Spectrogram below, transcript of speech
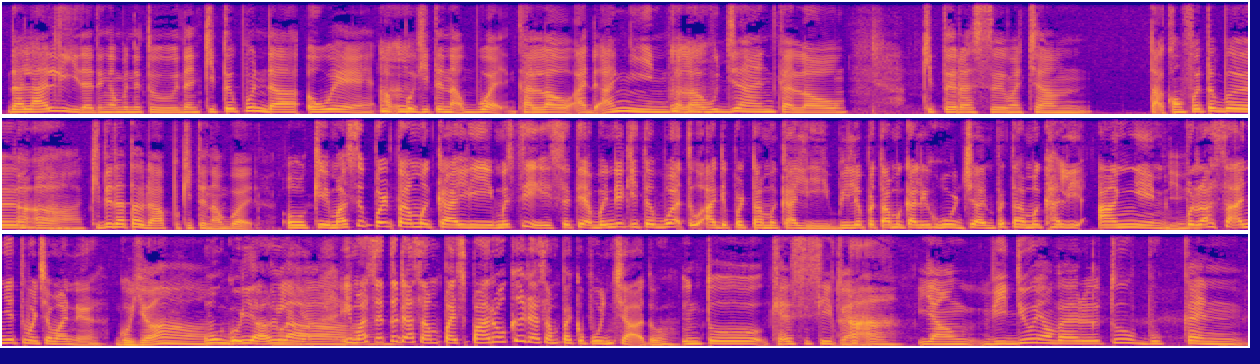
dah lali dah dengan benda tu dan kita pun dah aware apa kita nak buat kalau ada angin kalau hujan kalau kita rasa macam tak comfortable Ah-ah. uh, kita dah tahu dah apa kita nak buat Okey, masa pertama kali mesti setiap benda kita buat tu ada pertama kali. Bila pertama kali hujan, pertama kali angin, Yeah. perasaannya tu macam mana? goyang Oh, goyang lah. Eh, masa tu dah sampai separuh ke dah sampai ke puncak tu? untuk KLCC tu ah. kan yang video yang viral tu bukan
